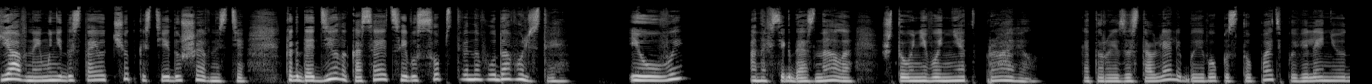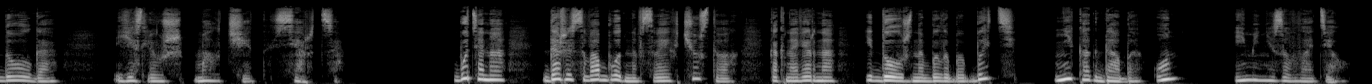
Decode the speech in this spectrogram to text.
явно ему недостает чуткости и душевности, когда дело касается его собственного удовольствия. И, увы, она всегда знала, что у него нет правил, которые заставляли бы его поступать по велению долга, если уж молчит сердце. Будь она даже свободна в своих чувствах, как, наверное, и должно было бы быть, никогда бы он ими не завладел.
